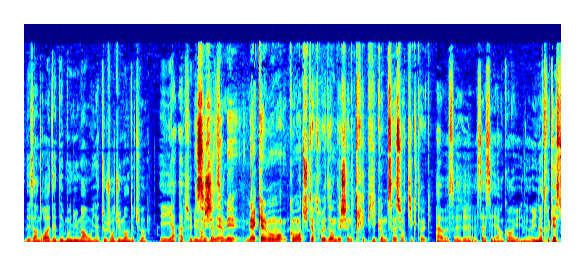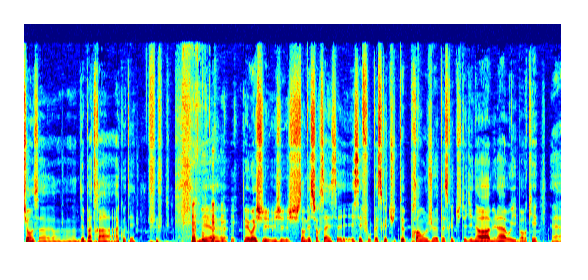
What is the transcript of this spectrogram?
des endroits, des, des monuments où il y a toujours du monde, tu vois. Et il y a Mais absolument c'est personne. génial. Mais, mais à quel moment, comment tu t'es retrouvé dans des chaînes creepy comme ça sur TikTok? Ah ouais, ça, euh, ça, c'est encore une, une autre question, ça, on, on débattra à côté. mais, euh, mais ouais, je, je- je suis tombé sur ça et c'est fou parce que tu te prends au jeu, parce que tu te dis non, mais là, oui, bah ok. euh,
